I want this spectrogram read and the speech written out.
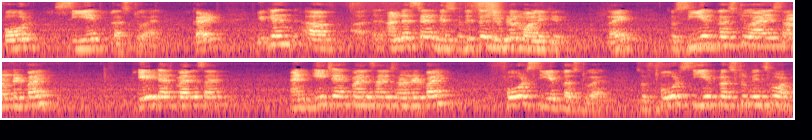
4 Ca plus 2 ion. Correct? You can uh, uh, understand this. This is a neutral molecule, right? So Ca plus 2 ion is surrounded by 8 F minus ion, and each F minus ion is surrounded by 4 Ca plus 2 ion. So 4 Ca plus 2 means what?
